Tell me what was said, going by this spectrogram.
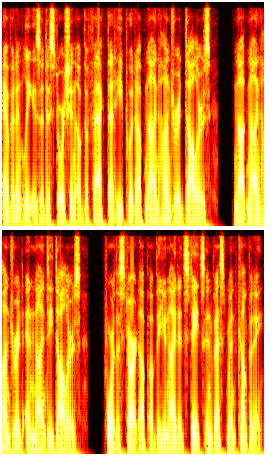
evidently is a distortion of the fact that he put up $900, not $990, for the startup of the United States Investment Company.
